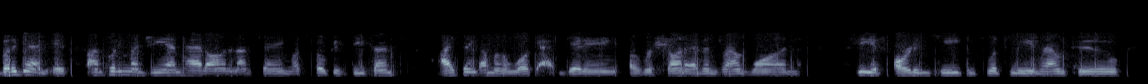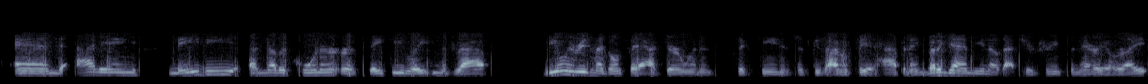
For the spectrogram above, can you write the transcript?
But again, if I'm putting my GM hat on and I'm saying let's focus defense, I think I'm going to look at getting a Rashaan Evans round one, see if Arden Key can slip to me in round two, and adding maybe another corner or a safety late in the draft the only reason I don't say add Derwin at 16 is just because I don't see it happening. But again, you know, that's your dream scenario, right?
